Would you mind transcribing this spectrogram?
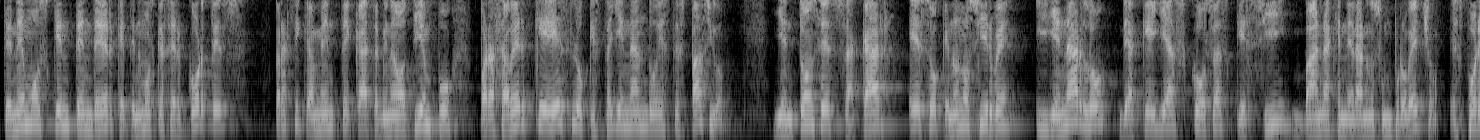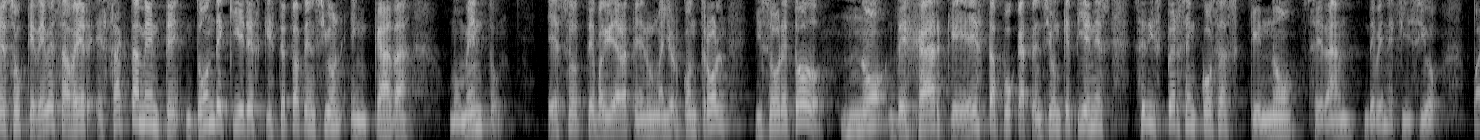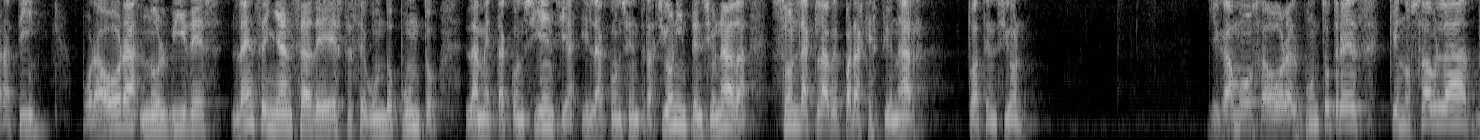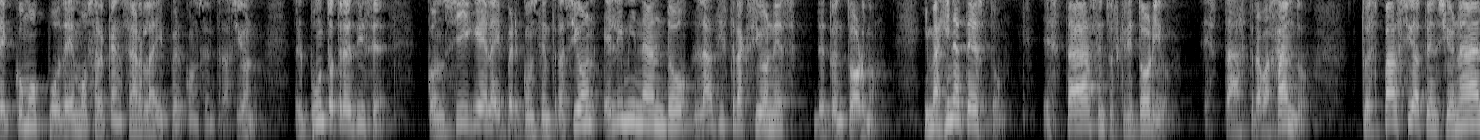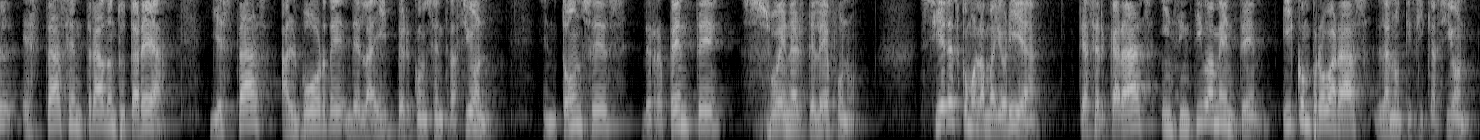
Tenemos que entender que tenemos que hacer cortes prácticamente cada determinado tiempo para saber qué es lo que está llenando este espacio y entonces sacar eso que no nos sirve y llenarlo de aquellas cosas que sí van a generarnos un provecho. Es por eso que debes saber exactamente dónde quieres que esté tu atención en cada momento. Eso te va a ayudar a tener un mayor control y sobre todo no dejar que esta poca atención que tienes se disperse en cosas que no serán de beneficio para ti. Por ahora, no olvides la enseñanza de este segundo punto. La metaconciencia y la concentración intencionada son la clave para gestionar tu atención. Llegamos ahora al punto 3 que nos habla de cómo podemos alcanzar la hiperconcentración. El punto 3 dice, consigue la hiperconcentración eliminando las distracciones de tu entorno. Imagínate esto, estás en tu escritorio, estás trabajando, tu espacio atencional está centrado en tu tarea y estás al borde de la hiperconcentración. Entonces, de repente, suena el teléfono. Si eres como la mayoría, te acercarás instintivamente y comprobarás la notificación.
